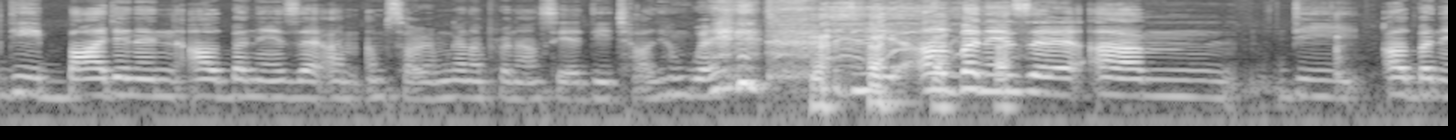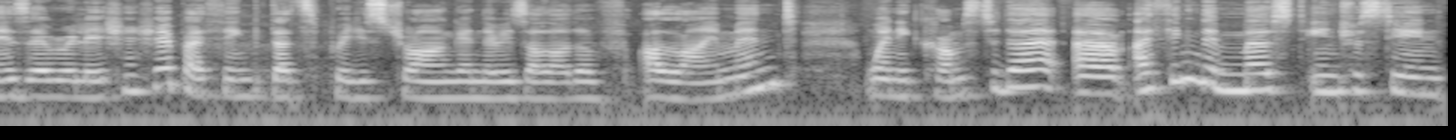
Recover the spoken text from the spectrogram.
the Biden and Albanese. I'm, I'm sorry, I'm going to pronounce it the Italian way. the Albanese, um, the Albanese relationship. I think that's pretty strong, and there is a lot of alignment when it comes to that. Um, I think the most interesting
